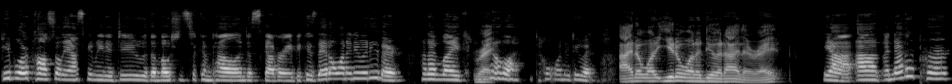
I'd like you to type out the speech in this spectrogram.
people are constantly asking me to do the motions to compel and discovery because they don't want to do it either. And I'm like, Right. no, I don't want to do it. I don't want you don't want to do it either, right? Yeah. Um, another perk,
